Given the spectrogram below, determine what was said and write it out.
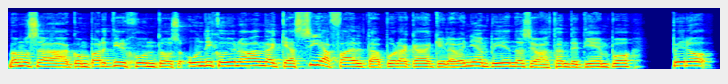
vamos a compartir juntos un disco de una banda que hacía falta por acá, que la venían pidiendo hace bastante tiempo, pero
